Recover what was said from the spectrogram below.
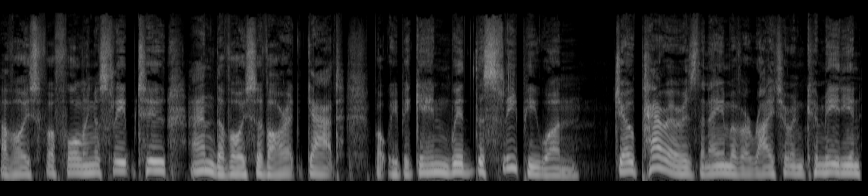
a voice for falling asleep to, and the voice of Orit Gat. But we begin with the sleepy one. Joe Pera is the name of a writer and comedian,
